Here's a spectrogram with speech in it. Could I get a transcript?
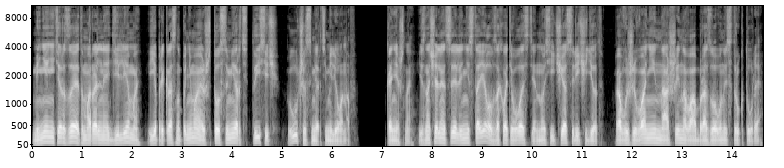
Меня не терзает моральная дилемма, и я прекрасно понимаю, что смерть тысяч лучше смерти миллионов. Конечно, изначальная цель не стояла в захвате власти, но сейчас речь идет о выживании нашей новообразованной структуры.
